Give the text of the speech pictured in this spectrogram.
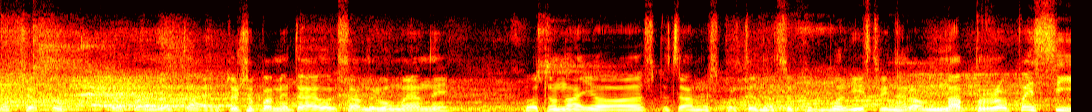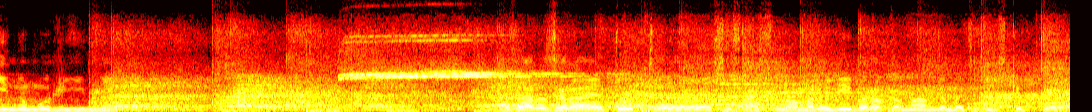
якщо хто, хто пам'ятає. Точно пам'ятає Олександр Гуменний. Основна його спеціальна спортивна це футболіст. Він грав на професійному рівні. А зараз грає тут е, 16 номер ліберо команди Батьківське поле.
